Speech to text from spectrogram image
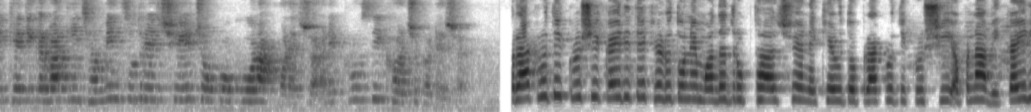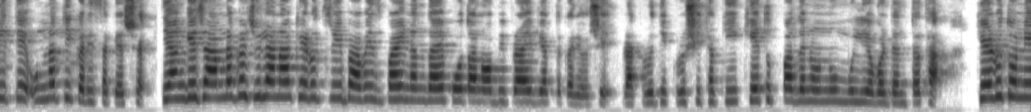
ખેતીવાડીથી જમીન સુધરે છે, ચોખ્ખો ખોરાક મળે છે અને કૃષિ ખર્ચ ઘટે છે. પ્રાકૃતિક કૃષિ કઈ રીતે ખેડૂતોને મદદરૂપ થાય છે અને ખેડૂતો પ્રાકૃતિક કૃષિ અપનાવી કઈ રીતે ઉન્નતિ કરી શકે છે? તે અંગે જામનગર જિલ્લાના ખેડૂત શ્રી ભાવેશભાઈ નંદાએ પોતાનો અભિપ્રાય વ્યક્ત કર્યો છે. પ્રાકૃતિક કૃષિ થકી ખેત ઉત્પાદનોનું મૂલ્યવર્ધન તથા ખેડૂતોને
